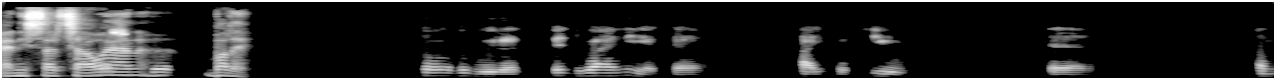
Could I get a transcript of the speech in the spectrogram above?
ینی سەرچاویان بەڵێ تۆ ببورێت پێ دوانییە کە ئایکۆتی و ئەم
